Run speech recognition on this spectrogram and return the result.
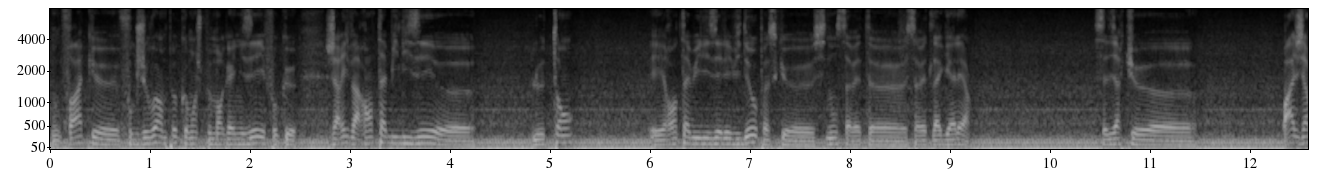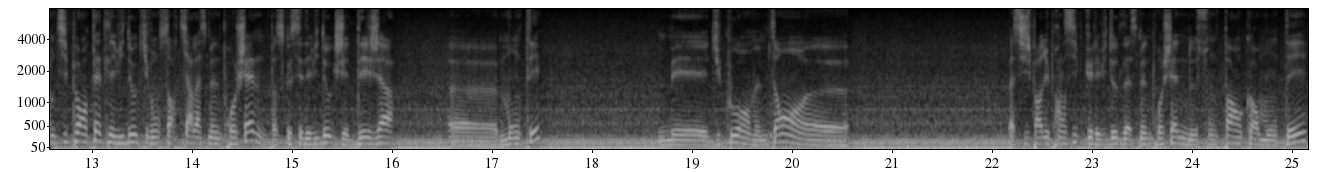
Donc faudra que, faut que je vois un peu comment je peux m'organiser. Il faut que j'arrive à rentabiliser le temps et rentabiliser les vidéos parce que sinon ça va être, ça va être la galère. C'est-à-dire que bah, j'ai un petit peu en tête les vidéos qui vont sortir la semaine prochaine parce que c'est des vidéos que j'ai déjà euh, montées. Mais du coup en même temps, euh, bah, si je pars du principe que les vidéos de la semaine prochaine ne sont pas encore montées,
